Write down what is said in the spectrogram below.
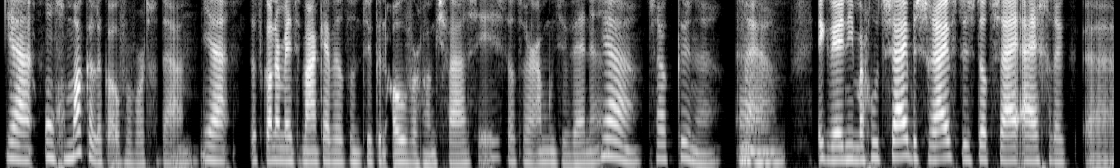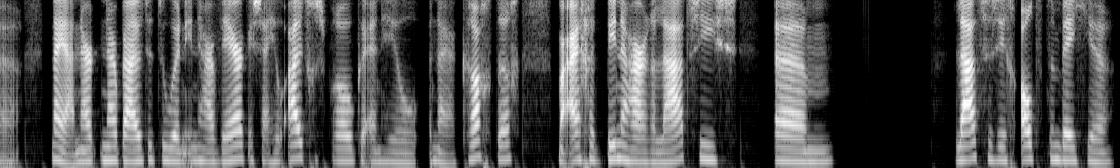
Ja, ongemakkelijk over wordt gedaan. ja, dat kan ermee te maken hebben dat het natuurlijk een overgangsfase is. Dat we eraan moeten wennen. Ja, zou kunnen. nou ja, Ehm, ik weet niet, maar goed, zij beschrijft dus dat zij eigenlijk, eh, nou ja, naar, naar buiten toe en in haar werk is zij heel uitgesproken en heel, nou ja, krachtig. Maar eigenlijk binnen haar relaties ehm, laat ze zich altijd een beetje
